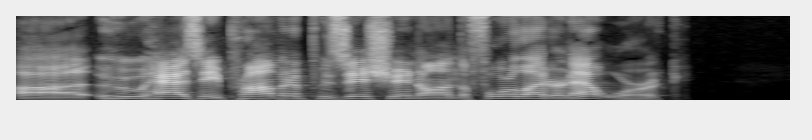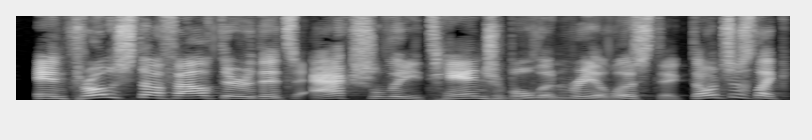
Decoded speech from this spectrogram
uh, who has a prominent position on the four letter network, and throw stuff out there that's actually tangible and realistic. Don't just like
